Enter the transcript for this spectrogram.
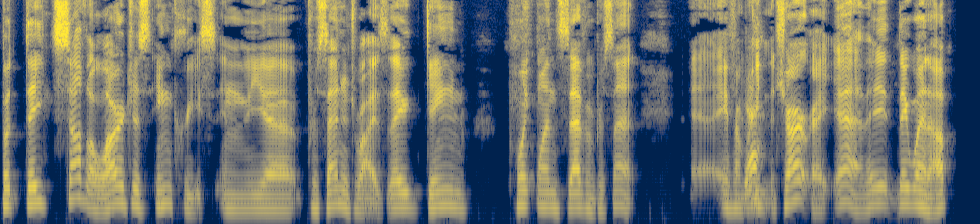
but they saw the largest increase in the uh, percentage wise. They gained 0.17 percent. Uh, if I'm yeah. reading the chart right, yeah, they they went up.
